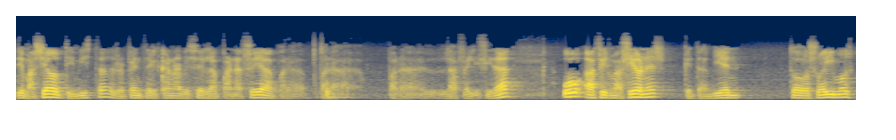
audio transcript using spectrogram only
demasiado optimistas, de repente el cannabis es la panacea para, la felicidad, o afirmaciones que también todos oímos,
